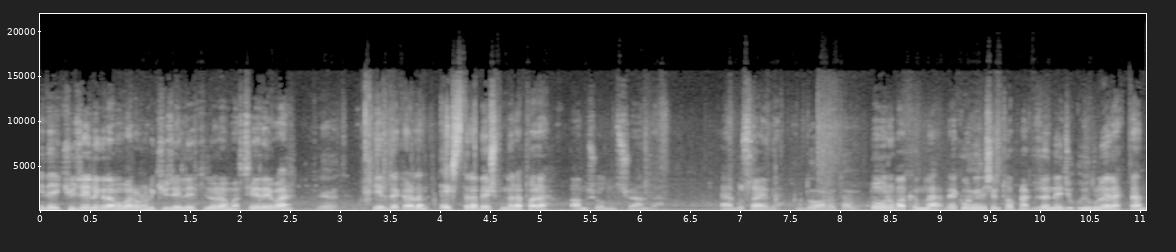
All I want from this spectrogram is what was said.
Bir de 250 gramı var onun 250 kilogram var çeyreği var. Evet. Bir dekardan ekstra 5000 lira para almış oldunuz şu anda. Yani bu sayede. Doğru tabii. Doğru bakımla rekor gelişim toprak düzenleyici uygulayaraktan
